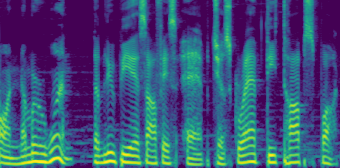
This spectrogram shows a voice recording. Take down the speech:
On number 1, WPS Office app just grabbed the top spot.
